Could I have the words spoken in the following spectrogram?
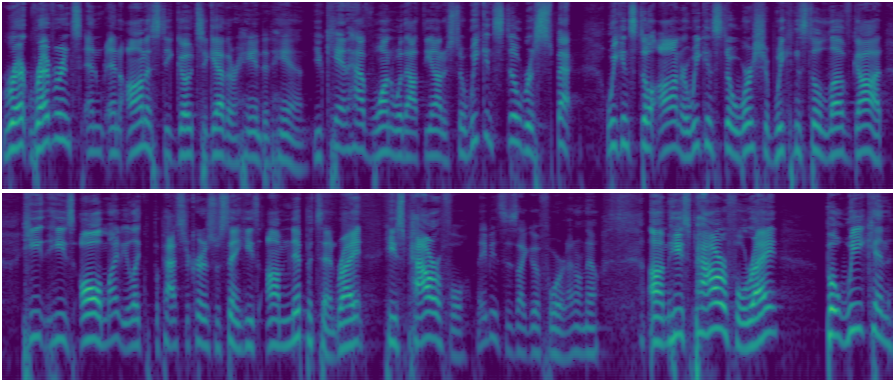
Re- reverence and, and honesty go together hand in hand. You can't have one without the other. So we can still respect, we can still honor, we can still worship, we can still love God. He, he's almighty, like Pastor Curtis was saying. He's omnipotent, right? He's powerful. Maybe it's as I go forward. I don't know. Um, he's powerful, right? But we can,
